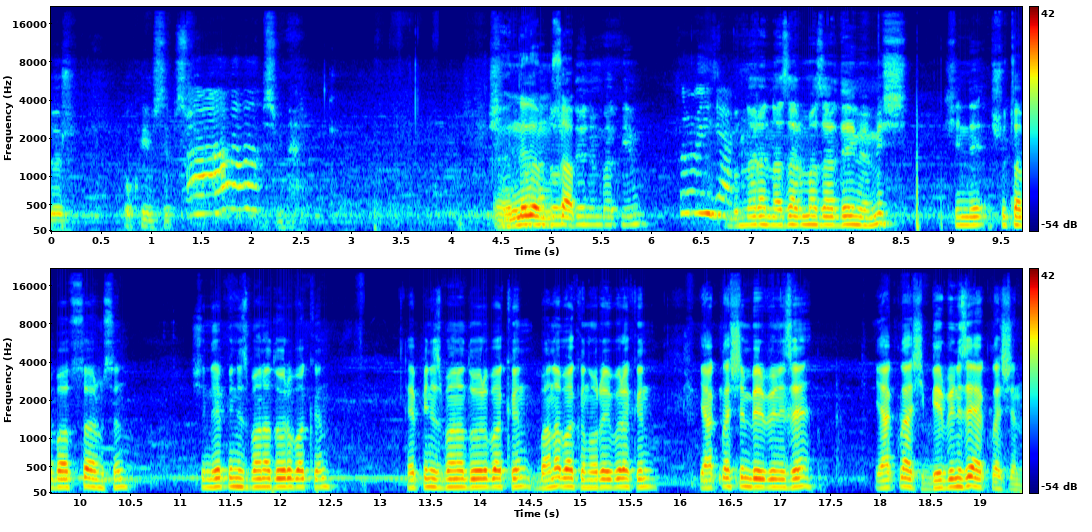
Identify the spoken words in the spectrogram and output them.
Dur. Okuyayım size. Bismillah. Bismillah. Önüne dön bana doğru Musab. Dönün bakayım. fırlayacak. Bunlara nazar mazar değmemiş. Şimdi şu tabağı tutar mısın? Şimdi hepiniz bana doğru bakın. Hepiniz bana doğru bakın. Bana bakın orayı bırakın. Yaklaşın birbirinize. Yaklaş. Birbirinize yaklaşın.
